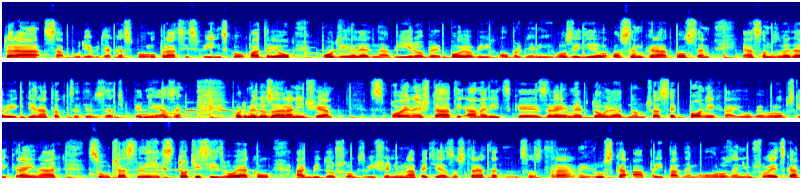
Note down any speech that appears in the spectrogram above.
ktorá sa bude vďaka spolupráci s Fínskou patriou podieľať na výrobe bojových obrnených vozidiel 8x8. Ja som zvedavý, kde na to chcete vzať peniaze. Poďme do zahraničia. Spojené štáty americké zrejme v dohľadnom čase ponechajú v európskych krajinách súčasných 100 tisíc vojakov, ak by došlo k zvýšeniu napätia zo, strata, zo strany Ruska a prípadnému ohrozeniu Švédska,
